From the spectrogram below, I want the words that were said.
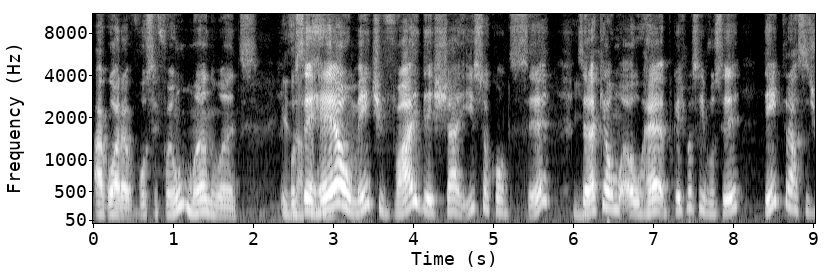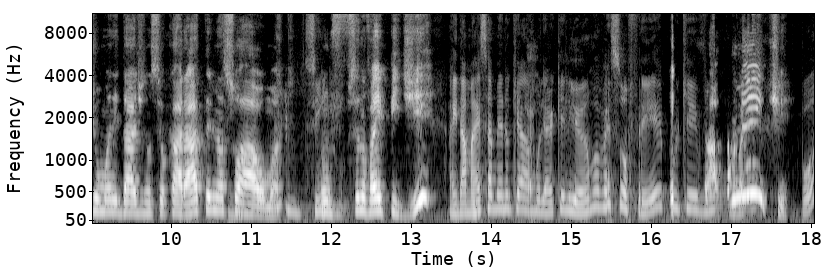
Agora, você foi um humano antes. Você exatamente. realmente vai deixar isso acontecer? Será que é o, o ré? Porque, tipo assim, você tem traços de humanidade no seu caráter e na Sim. sua alma. Sim. Não- você não vai impedir? Ainda mais sabendo que a mulher que ele ama vai sofrer porque. vai- Exatamente. Pô,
